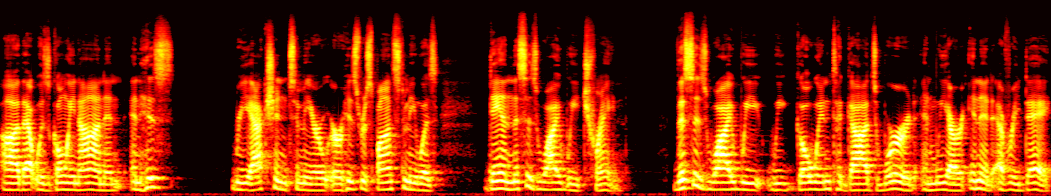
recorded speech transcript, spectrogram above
uh, that was going on. And, and his reaction to me or, or his response to me was, Dan, this is why we train. This is why we, we go into God's word and we are in it every day.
